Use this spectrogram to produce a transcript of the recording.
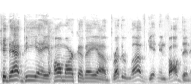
Could that be a hallmark of a uh, brother love getting involved in it?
